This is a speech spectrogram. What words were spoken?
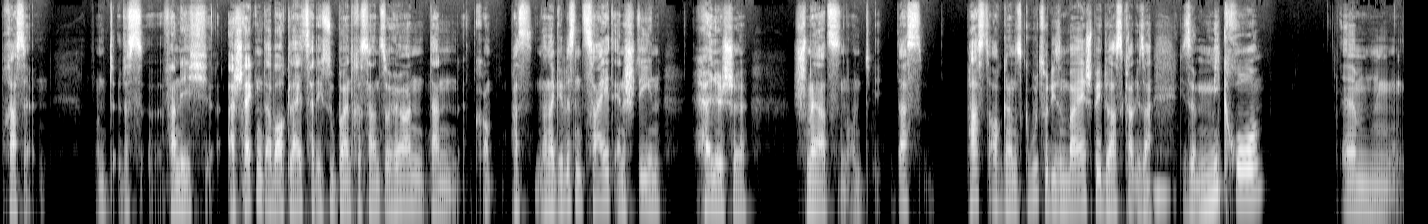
prasseln. Und das fand ich erschreckend, aber auch gleichzeitig super interessant zu hören. Dann kommt, nach einer gewissen Zeit entstehen höllische Schmerzen. Und das passt auch ganz gut zu diesem Beispiel. Du hast gerade gesagt, Mhm. diese Mikro, ähm,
